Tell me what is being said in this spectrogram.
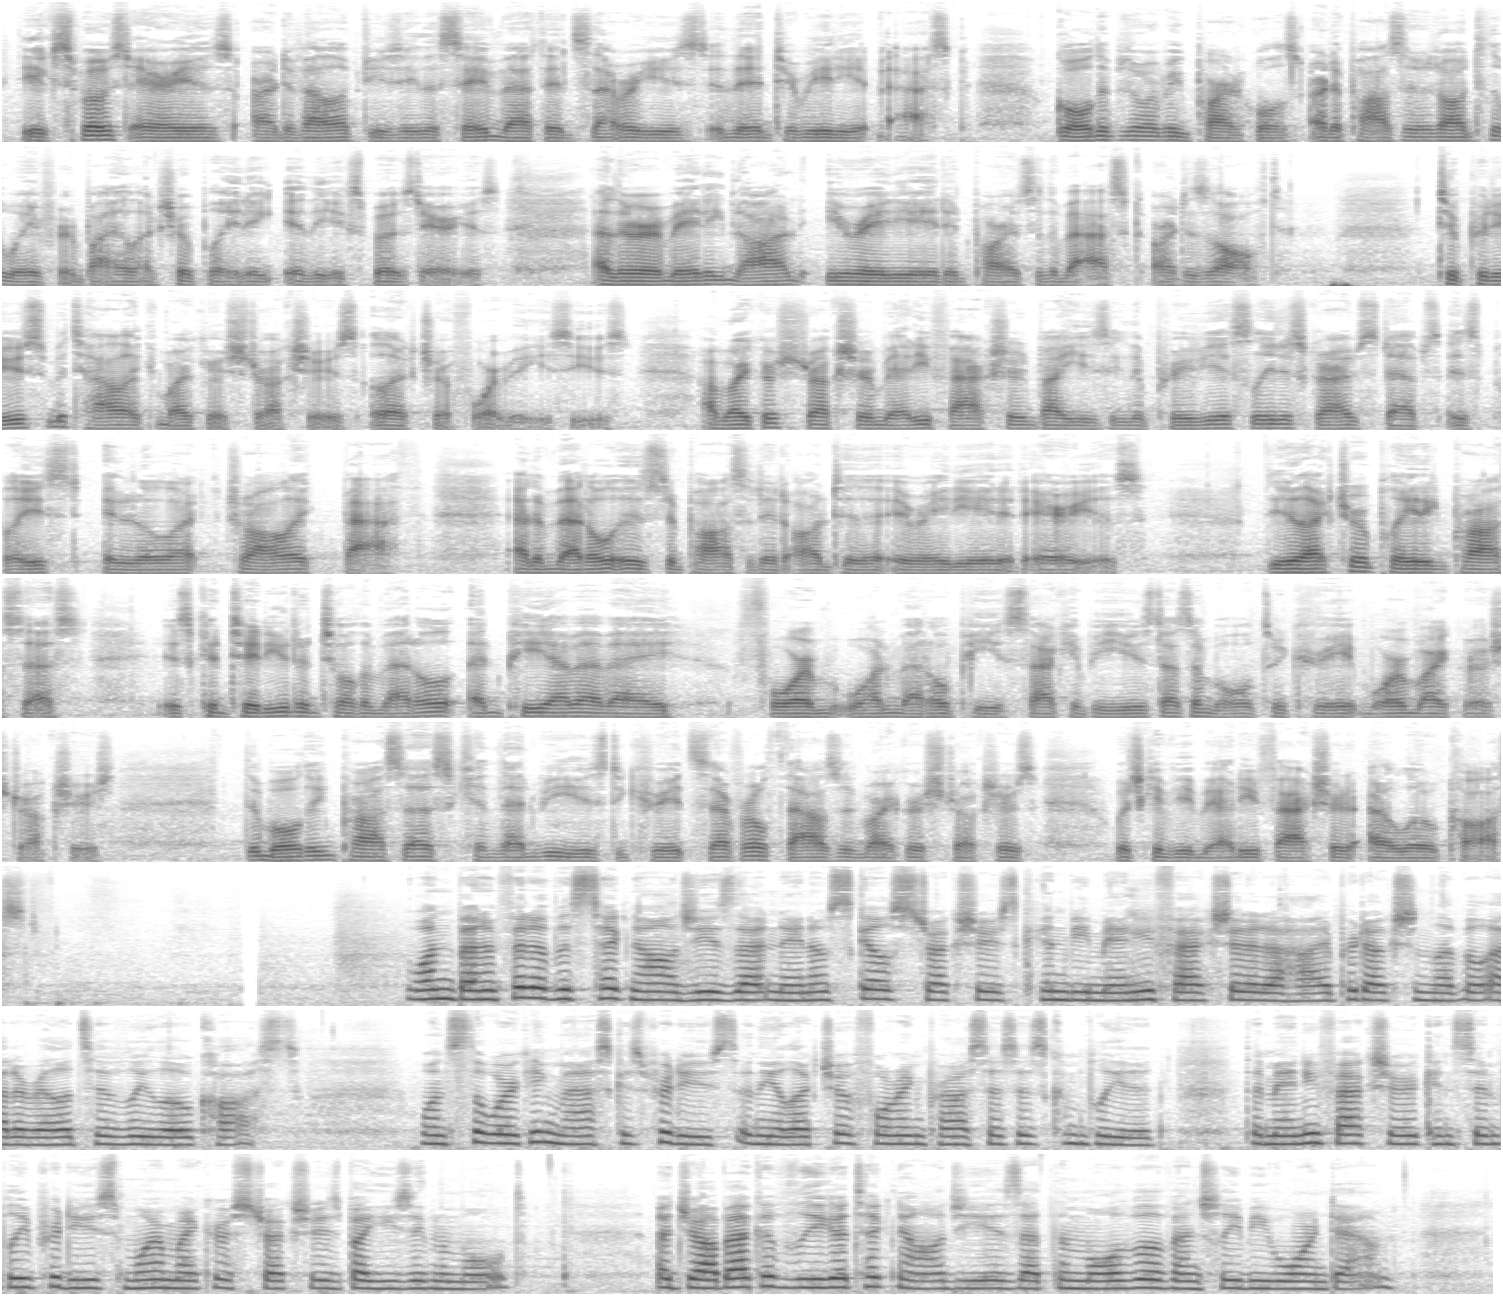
The exposed areas are developed using the same methods that were used in the intermediate mask. Gold absorbing particles are deposited onto the wafer by electroplating in the exposed areas and the remaining non-irradiated parts of the mask are dissolved. To produce metallic microstructures, electroforming is used. A microstructure manufactured by using the previously described steps is placed in an electrolytic bath, and a metal is deposited onto the irradiated areas. The electroplating process is continued until the metal and PMMA form one metal piece that can be used as a mold to create more microstructures. The molding process can then be used to create several thousand microstructures which can be manufactured at a low cost. One benefit of this technology is that nanoscale structures can be manufactured at a high production level at a relatively low cost. Once the working mask is produced and the electroforming process is completed, the manufacturer can simply produce more microstructures by using the mold. A drawback of LIGA technology is that the mold will eventually be worn down.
